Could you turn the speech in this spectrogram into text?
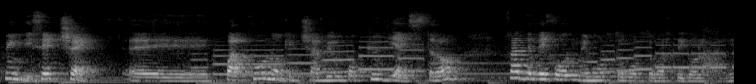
Quindi se c'è eh, qualcuno che ci abbia un po' più di estro, fa delle forme molto molto particolari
